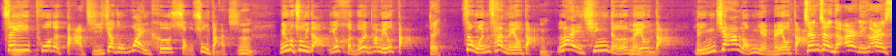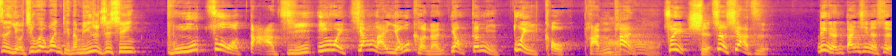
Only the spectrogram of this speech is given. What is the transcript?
这一波的打击叫做外科手术打击。嗯。你有没有注意到，有很多人他没有打？对，郑文灿没有打，赖、嗯、清德没有打，嗯、林佳龙也没有打。真正的二零二四有机会问鼎的明日之星，不做打击，因为将来有可能要跟你对口谈判，哦、所以是。这下子令人担心的是，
